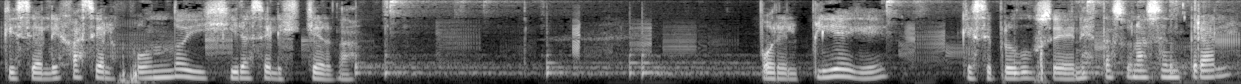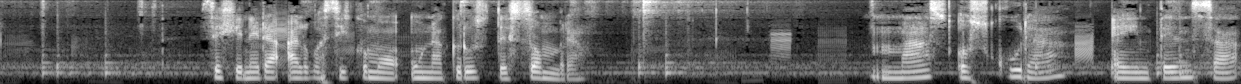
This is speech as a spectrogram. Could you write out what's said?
que se aleja hacia el fondo y gira hacia la izquierda. Por el pliegue que se produce en esta zona central se genera algo así como una cruz de sombra más oscura e intensa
